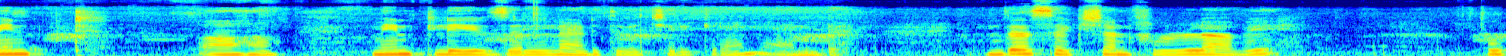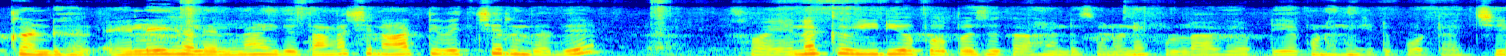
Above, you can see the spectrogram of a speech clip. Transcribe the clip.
மின்ட் ஆஹா மின்ட் லீவ்ஸ் எல்லாம் எடுத்து வச்சிருக்கிறேன். அண்டு இந்த செக்ஷன் ஃபுல்லாகவே பூக்கண்டுகள் இலைகள் எல்லாம் இது தங்கச்சி நாட்டி வச்சிருந்தது. ஸோ எனக்கு வீடியோ பர்பஸுக்காகன்னு சொன்னோன்னே ஃபுல்லாகவே அப்படியே கொண்டாந்துக்கிட்டு போட்டாச்சு.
